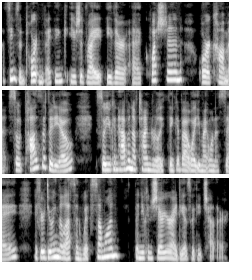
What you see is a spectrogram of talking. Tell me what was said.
That seems important. I think you should write either a question or a comment. So pause the video so you can have enough time to really think about what you might want to say. If you're doing the lesson with someone, then you can share your ideas with each other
